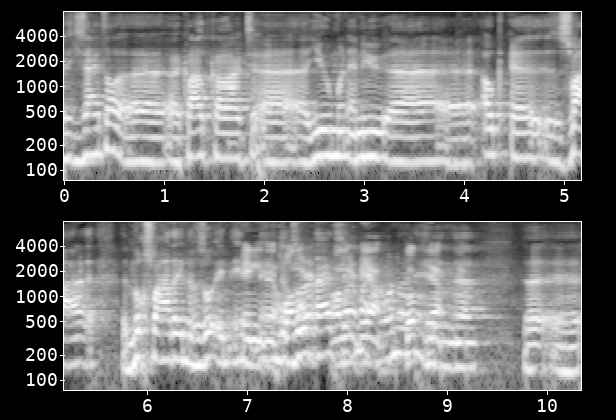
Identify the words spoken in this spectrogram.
je zei het al, eh, eh, Cloudcard, eh, Human en nu eh, eh, ook eh, zwaar, nog zwaarder in de, gezo- in, in, In, in eh, de Honor, gezondheid, zeg Honor, maar, ja, Honor, klopt, in, ja. eh, eh, eh,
